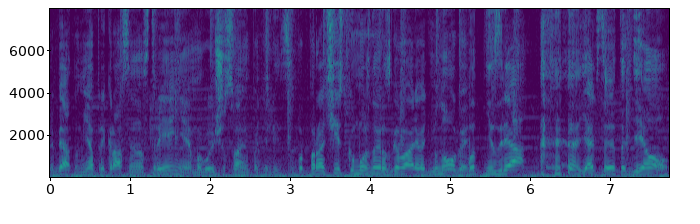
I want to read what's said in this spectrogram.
Ребят, у меня прекрасное настроение, могу еще с вами поделиться. Про очистку можно разговаривать много. Вот не зря я все это делал.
